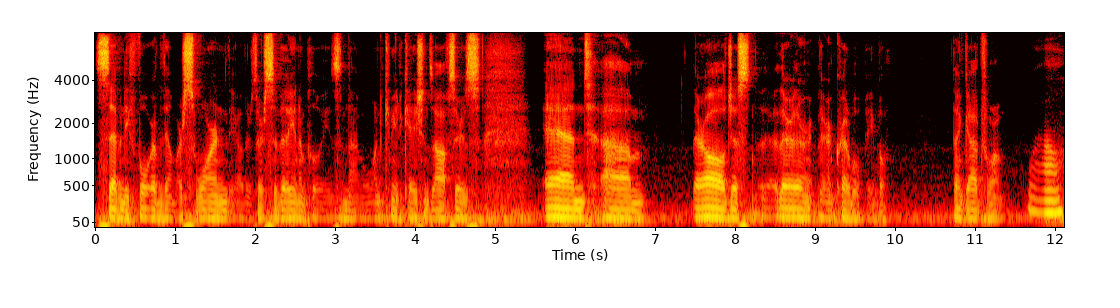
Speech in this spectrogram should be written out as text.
74 of them are sworn. The others are civilian employees and 911 communications officers. And um, they're all just they're, they're they're incredible people. Thank God for them. Wow.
